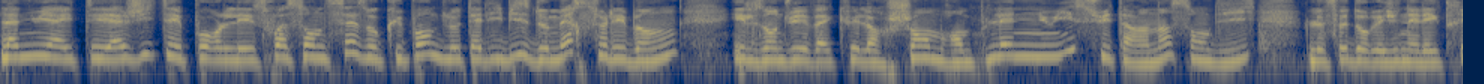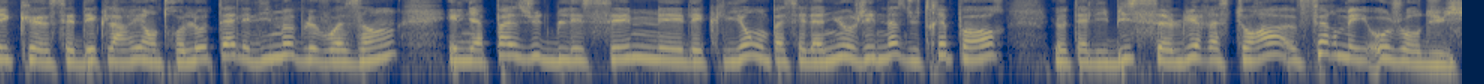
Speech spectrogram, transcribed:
La nuit a été agitée pour les 76 occupants de l'hôtel Ibis de Mers-les-Bains. Ils ont dû évacuer leur chambre en pleine nuit suite à un incendie. Le feu d'origine électrique s'est déclaré entre l'hôtel et l'immeuble voisin. Il n'y a pas eu de blessés, mais les clients ont passé la nuit au gymnase du Tréport. L'hôtel Ibis, lui, restera fermé aujourd'hui.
